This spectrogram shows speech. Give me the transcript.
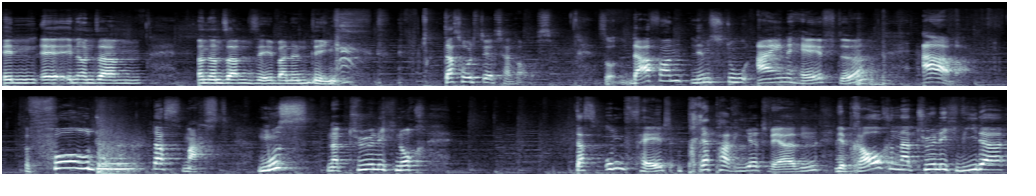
in, äh, in, unserem, in unserem silbernen Ding. Das holst du jetzt heraus. So, davon nimmst du eine Hälfte, aber bevor du das machst, muss natürlich noch das Umfeld präpariert werden. Wir brauchen natürlich wieder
